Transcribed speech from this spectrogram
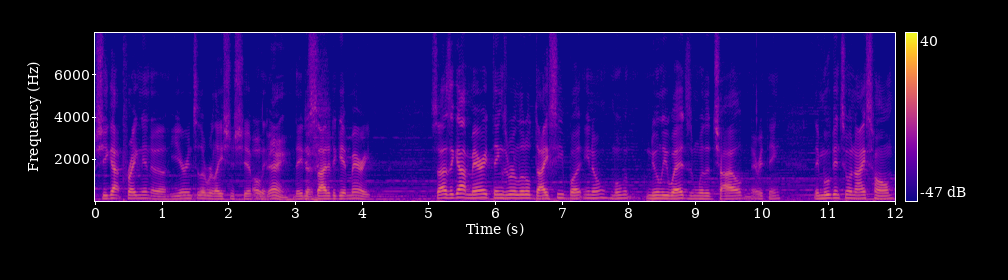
She got pregnant a year into the relationship. Oh, They- dang. They decided to get married. So as they got married, things were a little dicey, but you know, moving newlyweds and with a child and everything, they moved into a nice home.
